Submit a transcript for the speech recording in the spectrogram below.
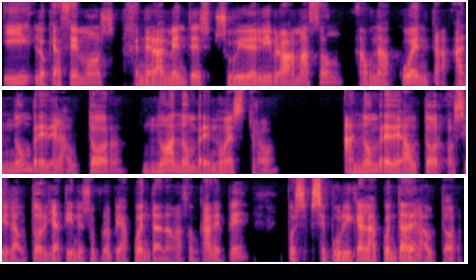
y lo que hacemos generalmente es subir el libro a Amazon a una cuenta a nombre del autor, no a nombre nuestro, a nombre del autor. O si el autor ya tiene su propia cuenta en Amazon KDP, pues se publica en la cuenta del autor.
